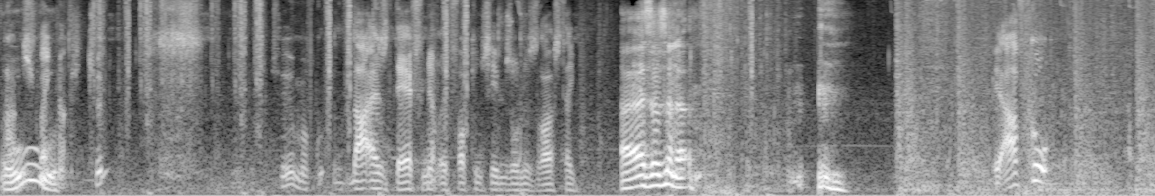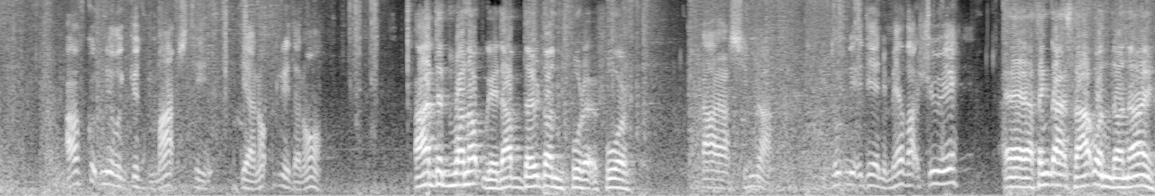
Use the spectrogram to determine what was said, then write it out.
That's fine, that's two. Two, and got, that is definitely fucking same zone as last time. It is, isn't it? Yeah, I've got, I've got really good mats to do an upgrade and all. I did one upgrade. I've now done four out of four. Aye, I seen that. You don't need to do any more. That's you, eh? Uh, I think that's that one done. Aye.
